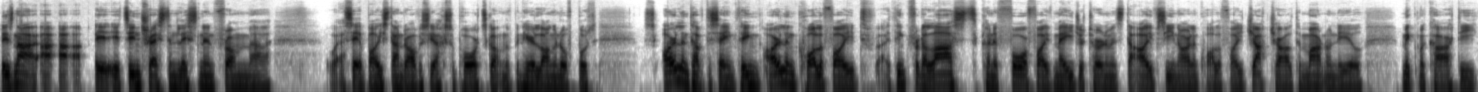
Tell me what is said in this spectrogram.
there's not. I, I, it's interesting listening from. Uh, well, I say a bystander. Obviously, I support Scotland. I've been here long enough, but Ireland have the same thing. Ireland qualified, I think, for the last kind of four or five major tournaments that I've seen Ireland qualify. Jack Charlton, Martin O'Neill, Mick McCarthy,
